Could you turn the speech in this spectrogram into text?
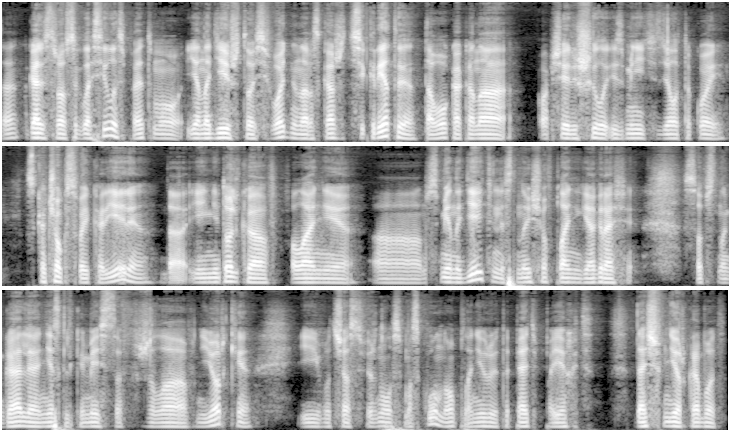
да. Галя сразу согласилась, поэтому я надеюсь, что сегодня она расскажет секреты того, как она вообще решила изменить, сделать такой скачок в своей карьере, да, и не только в плане э, смены деятельности, но еще в плане географии. Собственно, Галя несколько месяцев жила в Нью-Йорке, и вот сейчас вернулась в Москву, но планирует опять поехать дальше в Нью-Йорк работать.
